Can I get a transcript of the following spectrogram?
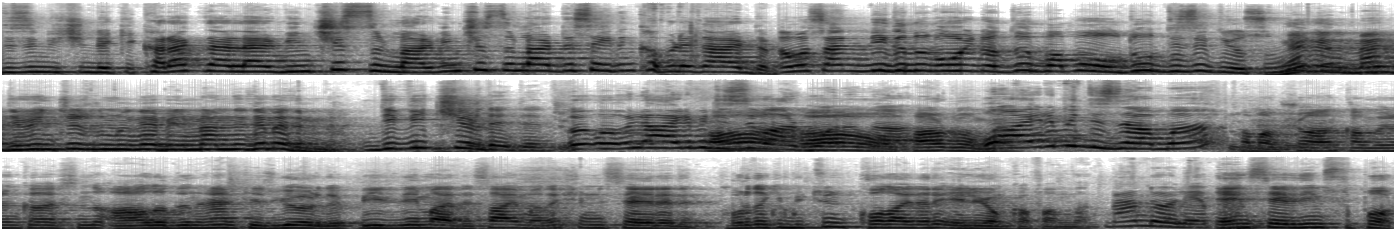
dizinin içindeki karakterler Winchester'lar, Winchester'lar deseydin kabul ederdim. Ama sen Negan'ın oynadığı baba olduğu dizi diyorsun. Ne dedim ben? The Witcher mı ne bilmem ne demedim mi? The Witcher dedin. Ö- öyle ayrı bir dizi Aa, var bu wow, arada. pardon o ben- ayrı bir dizi ama. Tamam şu an kameranın karşısında ağladığını herkes gördü. Bildiğim halde saymadı. Şimdi seyredin. Buradaki bütün kolayları eliyorum kafamdan. Ben de öyle yaparım. En sevdiğim spor.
